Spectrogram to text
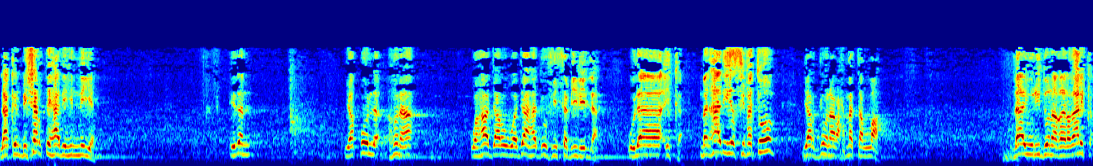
لكن بشرط هذه النية. إذا يقول هنا وهاجروا وجاهدوا في سبيل الله. أولئك. من هذه صفتهم؟ يرجون رحمة الله. لا يريدون غير ذلك.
